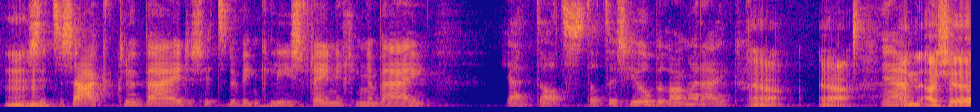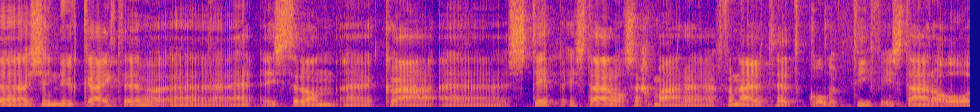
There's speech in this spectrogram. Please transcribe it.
Mm-hmm. Er zit de zakenclub bij, er zitten de winkeliersverenigingen bij. Ja, dat, dat is heel belangrijk. Ja, ja. ja. En als je, als je nu kijkt, hè, uh, is er dan uh, qua stip, is daar al zeg maar vanuit het collectief, is daar al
